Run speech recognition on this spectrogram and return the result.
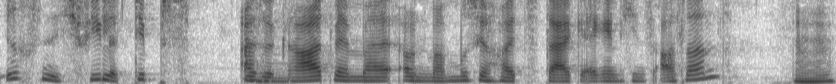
irrsinnig viele Tipps. Also mhm. gerade wenn man, und man muss ja heutzutage eigentlich ins Ausland. Mhm.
